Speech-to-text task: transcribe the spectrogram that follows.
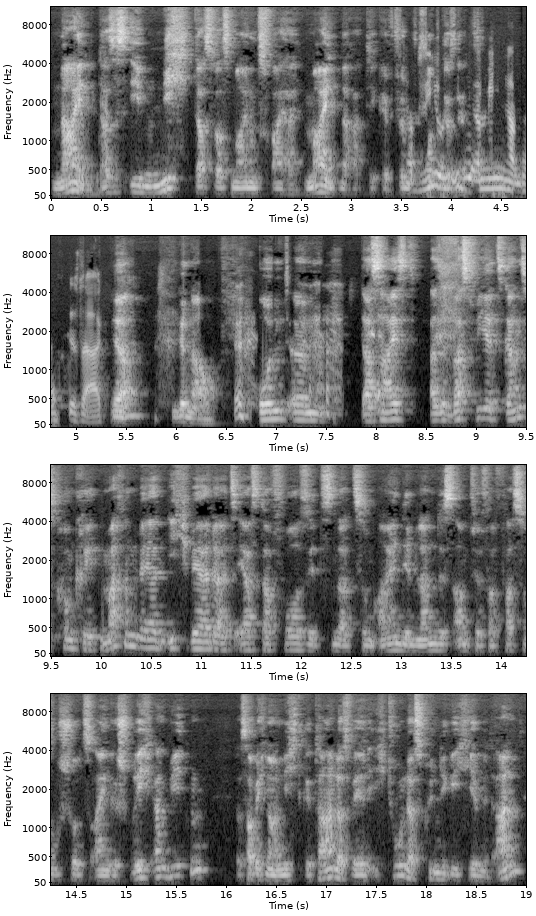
Nein, das ist eben nicht das, was Meinungsfreiheit meint nach Artikel 5 Sie und Sie Amin haben das gesagt. Ne? Ja, genau. Und ähm, das heißt, also was wir jetzt ganz konkret machen werden, ich werde als erster Vorsitzender zum einen dem Landesamt für Verfassungsschutz ein Gespräch anbieten. Das habe ich noch nicht getan, das werde ich tun, das kündige ich hiermit an,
